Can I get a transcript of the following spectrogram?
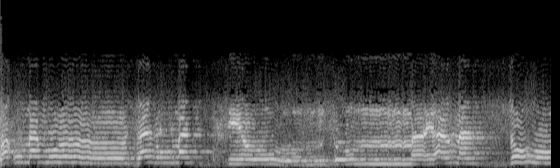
وأمم سنمسعهم ثم يمسهم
